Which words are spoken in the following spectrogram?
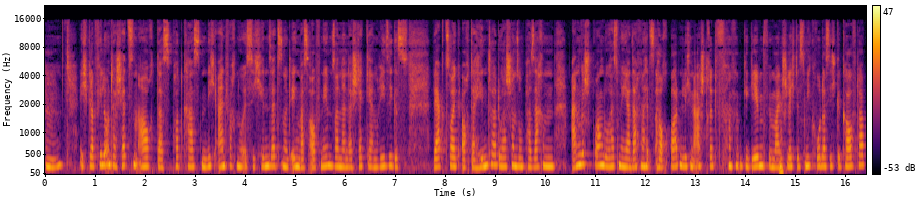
Mhm. Ich glaube, viele unterschätzen auch, dass Podcasten nicht einfach nur ist, sich hinsetzen und irgendwas aufnehmen, sondern da steckt ja ein riesiges Werkzeug auch dahinter. Du hast schon so ein paar Sachen angesprochen. Du hast mir ja damals auch ordentlichen Arschtritt gegeben für mein schlechtes Mikro, das ich gekauft habe.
